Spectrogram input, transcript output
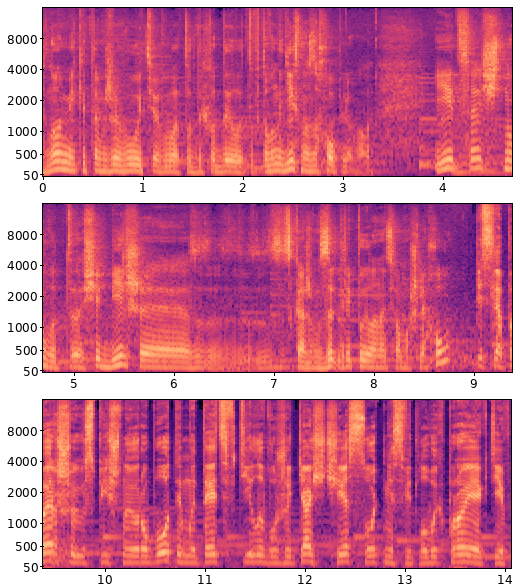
гноміки там живуть, от, туди ходили. Тобто вони дійсно захоплювали. І це ну, от, ще більше, скажімо, закріпило на цьому шляху. Після першої успішної роботи митець втілив у життя ще сотні світлових проєктів.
